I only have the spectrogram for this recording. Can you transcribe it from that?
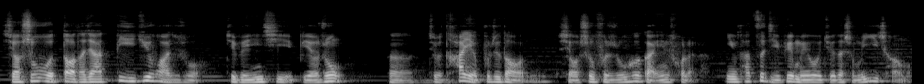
小师傅到他家第一句话就说：“这边阴气比较重。”嗯，就他也不知道小师傅如何感应出来的，因为他自己并没有觉得什么异常嘛。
